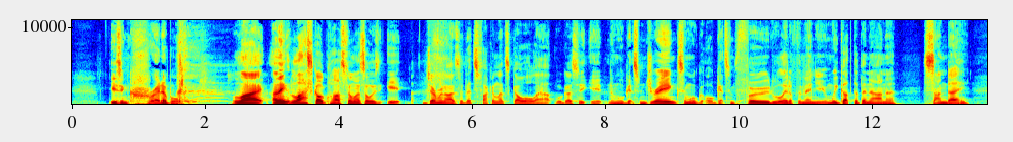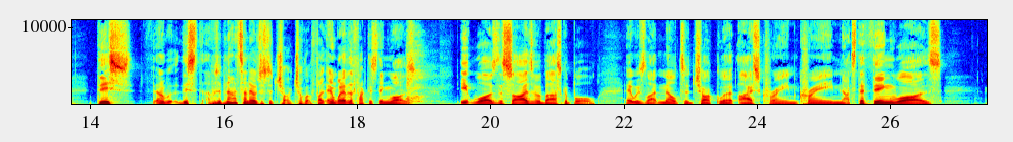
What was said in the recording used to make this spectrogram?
is incredible. like, I think the last gold class film I saw was It. Gemma and I said, let's fucking let's go all out. We'll go see It, and we'll get some drinks, and we'll, we'll get some food. We'll eat off the menu, and we got the banana sundae. This, this was a banana sundae. Or just a cho- chocolate fudge, and whatever the fuck this thing was, it was the size of a basketball. It was like melted chocolate, ice cream, cream, nuts. The thing was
